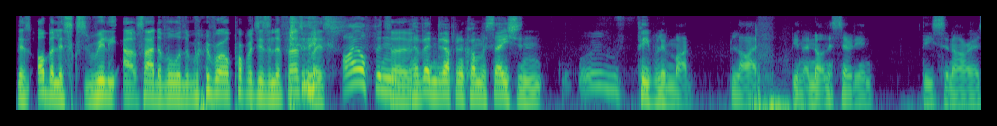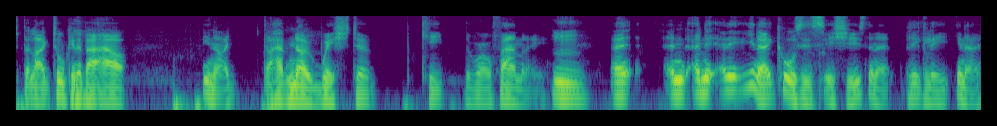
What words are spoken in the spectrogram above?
there's obelisks really outside of all the royal properties in the first place. I often So- have ended up in a conversation with people in my life, you know, not necessarily in these scenarios, but like talking about how, you know, I, I have no wish to keep the royal family. Mm. Uh, and and it, and it, you know it causes issues, doesn't it? Particularly you know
